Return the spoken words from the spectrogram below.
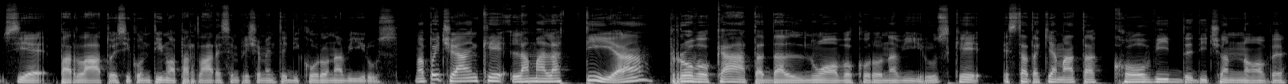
si è parlato e si continua a parlare semplicemente di coronavirus. Ma poi c'è anche la malattia provocata dal nuovo coronavirus che è stata chiamata Covid-19.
